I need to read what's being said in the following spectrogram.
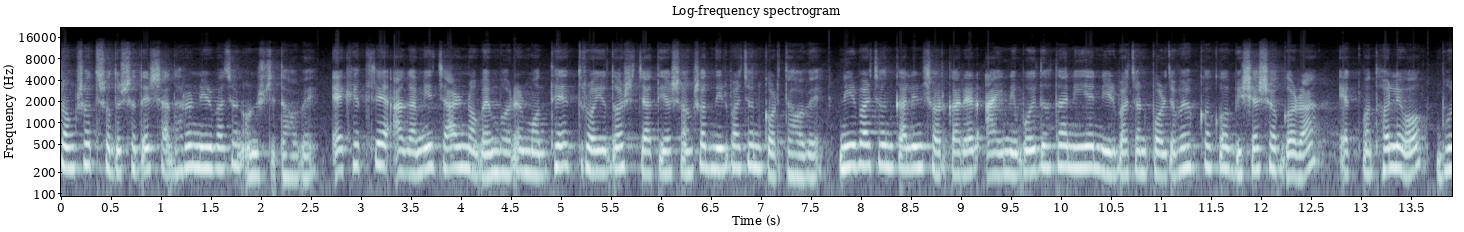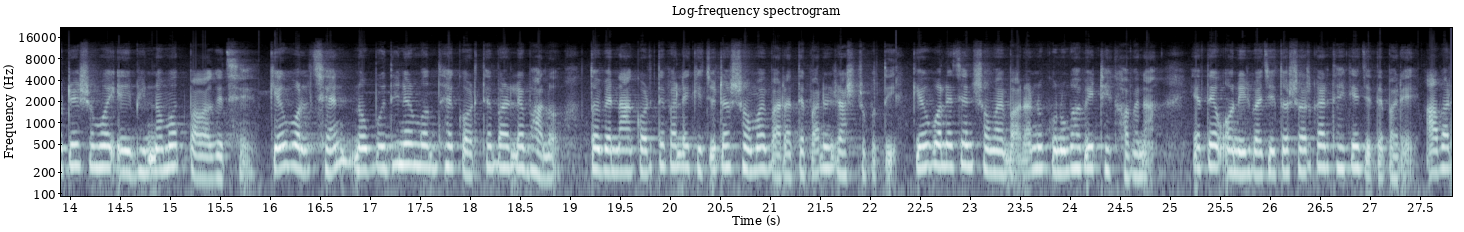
সংসদ সদস্যদের সাধারণ নির্বাচন অনুষ্ঠিত হবে। এক্ষেত্রে আগামী চার নভেম্বরের মধ্যে ত্রয়োদশ জাতীয় সংসদ নির্বাচন করতে হবে। নির্বাচনকালীন সরকারের আইনি বৈধতা নিয়ে নির্বাচন পর্যবেক্ষক ও বিশেষজ্ঞরা একমত হলেও ভোটের সময় এই ভিন্নমত পাওয়া গেছে। কেউ বলছেন, নব্বই দিনের মধ্যে করতে পারলে ভালো, তবে না করতে পারলে কিছুটা সময় বাড়াতে পারেন রাষ্ট্রপতি। কেউ বলেছেন, সময় বাড়ানো কোনোভাবেই ঠিক হবে না। এতে অনির্বাচিত সরকার থেকে যেতে পারে। আবার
